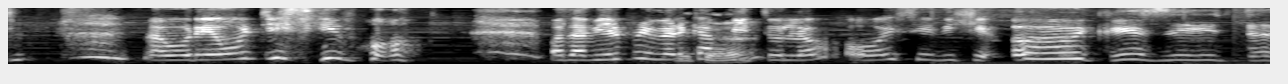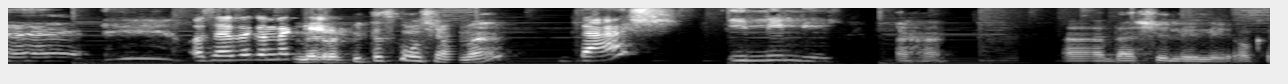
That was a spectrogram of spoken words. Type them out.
me aburrió muchísimo. O sea, vi el primer capítulo, hoy sí dije, ay, ¿qué es esto? O sea, ¿se cuenta que... ¿Me repites cómo se llama? Dash y Lily. Ajá. Ah, Dash y Lily, ok.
